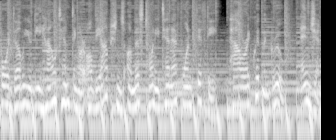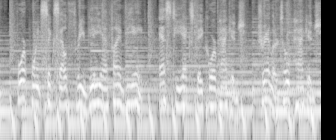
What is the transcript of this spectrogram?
4WD How tempting are all the options on this 2010 F-150, Power Equipment Group, engine, 4.6 L 3V EFI V8, STX Decor Package, Trailer Tow Package,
